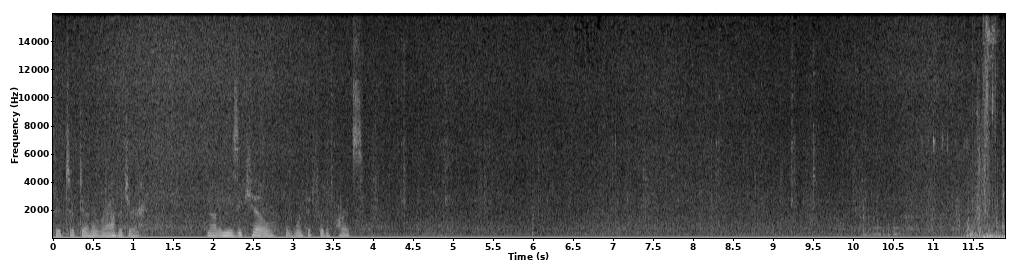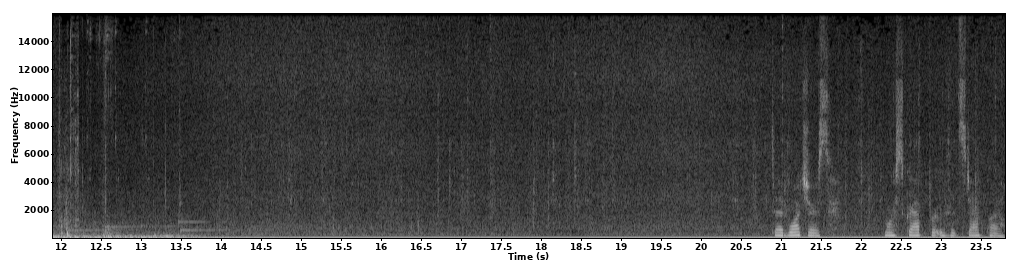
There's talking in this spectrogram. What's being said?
Uthid took down a Ravager. Not an easy kill, but worth it for the parts. Dead Watchers. More scrap for Uthid's stockpile.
